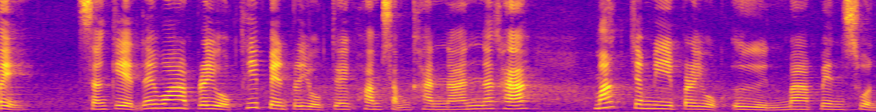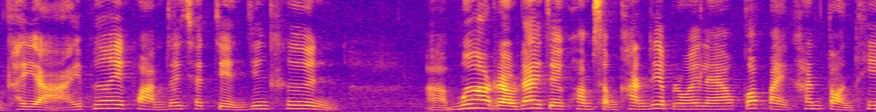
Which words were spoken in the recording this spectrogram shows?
ยสังเกตได้ว่าประโยคที่เป็นประโยคใจความสำคัญนั้นนะคะ มักจะมีประโยคอื่นมาเป็นส่วนขยายเพื่อให้ความได้ชัดเจนยิ่งขึ้น เมื่อเราได้ใจความสำคัญเรียบร้อยแล้ว ก็ไปขั้นตอนที่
